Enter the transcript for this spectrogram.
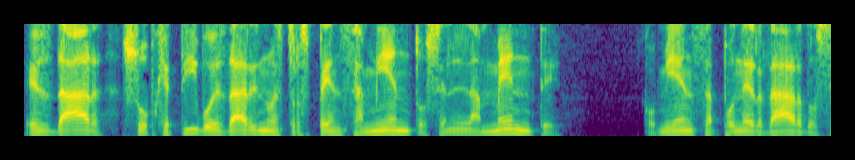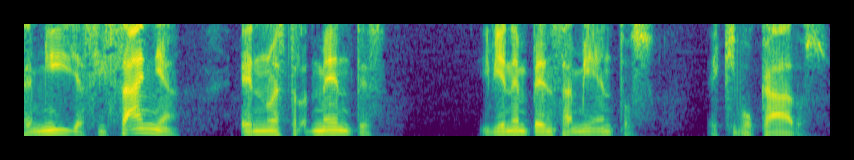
es dar, su objetivo es dar en nuestros pensamientos, en la mente. Comienza a poner dardos, semillas, cizaña en nuestras mentes. Y vienen pensamientos equivocados,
